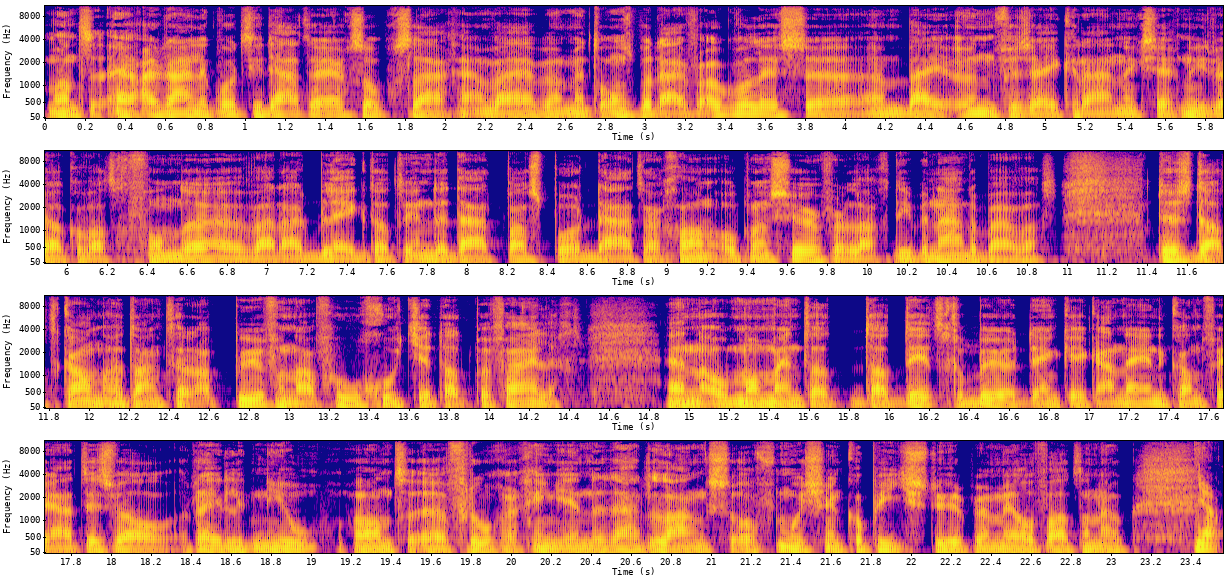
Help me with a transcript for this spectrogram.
want eh, uiteindelijk wordt die data ergens opgeslagen. En wij hebben met ons bedrijf ook wel eens uh, bij een verzekeraar, en ik zeg niet welke wat gevonden, uh, waaruit bleek dat inderdaad paspoortdata gewoon op een server lag die benaderbaar was. Dus dat kan. Het hangt er puur vanaf hoe goed je dat beveiligt. En op het moment dat, dat dit gebeurt, denk ik aan de ene kant van ja, het is wel redelijk nieuw. Want vroeger ging je inderdaad langs of moest je een kopietje sturen per mail of wat dan ook. Ja.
